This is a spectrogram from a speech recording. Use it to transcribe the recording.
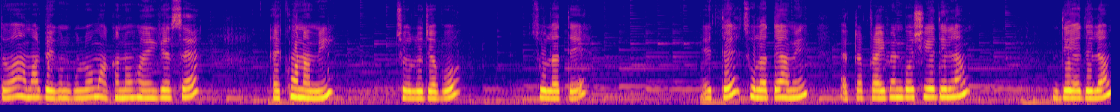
তো আমার বেগুনগুলো মাখানো হয়ে গেছে। এখন আমি চলে যাব চুলাতে। এতে চুলাতে আমি একটা ফ্রাই প্যান বসিয়ে দিলাম। দিয়ে দিলাম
